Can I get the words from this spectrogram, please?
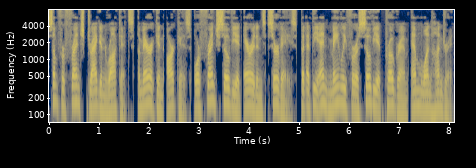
some for French Dragon rockets, American Arcas or French Soviet Eridans surveys, but at the end mainly for a Soviet program M100.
